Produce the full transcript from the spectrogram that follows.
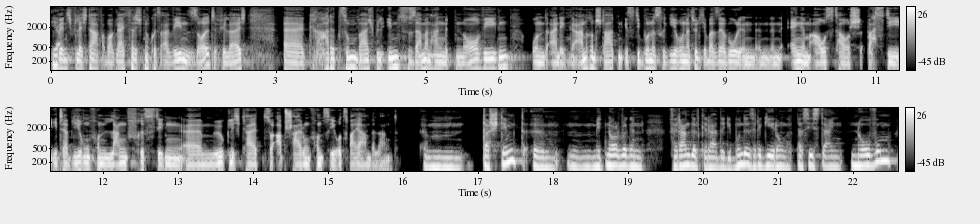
ja. wenn ich vielleicht darf, aber gleichzeitig nur kurz erwähnen sollte vielleicht, äh, gerade zum Beispiel im Zusammenhang mit Norwegen und einigen anderen Staaten ist die Bundesregierung natürlich aber sehr wohl in, in, in engem Austausch, was die Etablierung von langfristigen äh, Möglichkeiten zur Abscheidung von CO2 anbelangt. Ähm, das stimmt. Ähm, mit Norwegen verhandelt gerade die Bundesregierung. Das ist ein Novum.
